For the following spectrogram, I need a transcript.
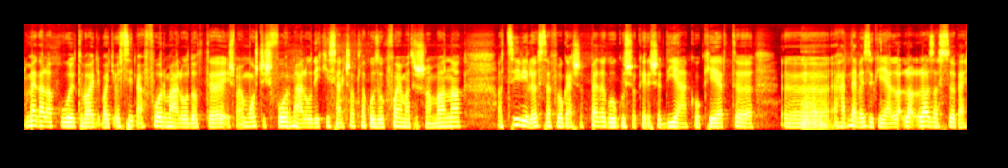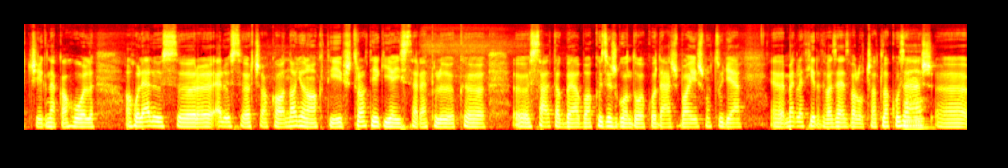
megalakult, vagy, vagy, vagy szépen formálódott, és már most is formálódik, hiszen csatlakozók folyamatosan vannak. A civil összefogás a pedagógusokért és a diákokért, hát nevezük ilyen laza szövetségnek, ahol, ahol először, először csak a nagyon aktív stratégiai szereplők szálltak be abba a közös gondolkodásba, és most ugye meg lett hirdetve az ez való csatlakozás, uh-huh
